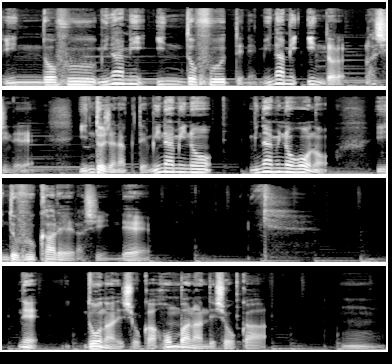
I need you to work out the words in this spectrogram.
インド風南インド風ってね南インドらしいんでねインドじゃなくて南の南の方のインド風カレーらしいんでねどうなんでしょうか？本場なんでしょうか？うん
